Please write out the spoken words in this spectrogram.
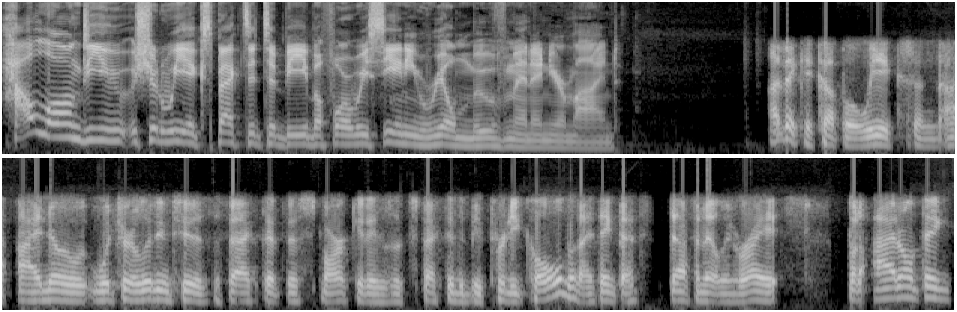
How long do you should we expect it to be before we see any real movement in your mind? I think a couple of weeks, and I know what you're alluding to is the fact that this market is expected to be pretty cold, and I think that's definitely right. But I don't think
